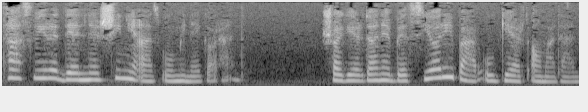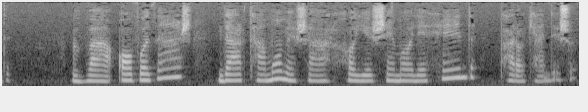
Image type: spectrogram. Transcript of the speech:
تصویر دلنشینی از او مینگارند شاگردان بسیاری بر او گرد آمدند و آوازش در تمام شهرهای شمال هند پراکنده شد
